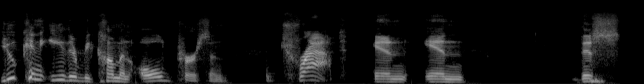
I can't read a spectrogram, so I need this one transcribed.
you can either become an old person trapped in in this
